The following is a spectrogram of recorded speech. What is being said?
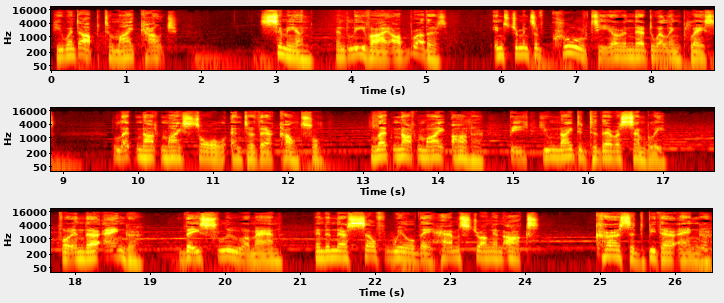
He went up to my couch. Simeon and Levi are brothers. Instruments of cruelty are in their dwelling place. Let not my soul enter their council. Let not my honor be united to their assembly. For in their anger they slew a man, and in their self will they hamstrung an ox. Cursed be their anger,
